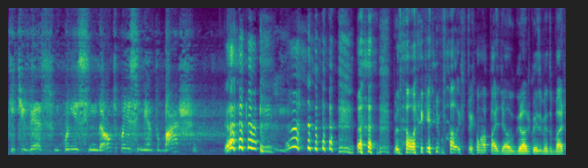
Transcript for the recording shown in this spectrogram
que tivesse um, um grau de conhecimento baixo, Na hora que ele fala que pegar um rapaz de alto grau de conhecimento baixo,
